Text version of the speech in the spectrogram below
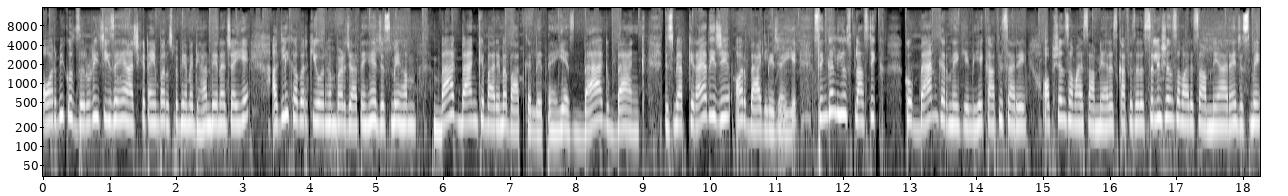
और भी कुछ ज़रूरी चीज़ें हैं आज के टाइम पर, उस पर भी हमें ध्यान देना चाहिए। अगली खबर की ओर हम बढ़ जाते हैं, जिसमें हम बैग बैंक के बारे में बात कर लेते हैं। यस बैग बैंक जिसमें आप किराया दीजिए और बैग ले जाइए। सिंगल यूज़ प्लास्टिक को बैन करने के लिए काफ़ी सारे ऑप्शन हमारे सामने आ रहे हैं। काफ़ी सारे सोल्यूशन हमारे सामने आ रहे हैं, जिसमें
